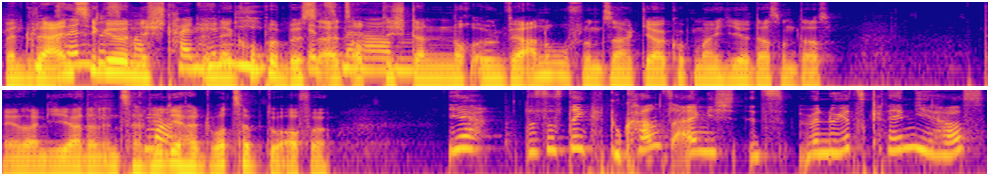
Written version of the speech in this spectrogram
Wenn du, Du der Einzige nicht in der Handy Gruppe bist, als ob dich haben. dann noch irgendwer anruft und sagt, ja, guck mal hier, das und das. Der sagen die, ja, dann installier dir halt WhatsApp, du Affe. Ja, das ist das Ding. Du kannst eigentlich, jetzt, wenn du jetzt kein Handy hast,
